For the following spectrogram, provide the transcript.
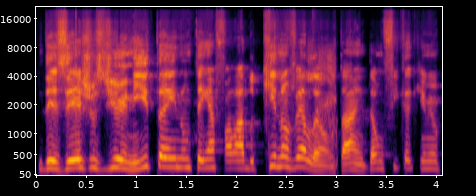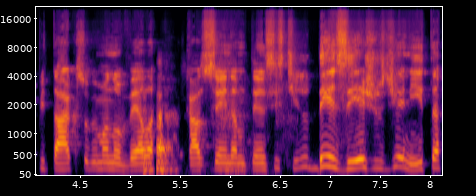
Desejos de Anitta e não tenha falado que novelão, tá? Então fica aqui meu pitaco sobre uma novela, caso você ainda não tenha assistido, Desejos de Anitta,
